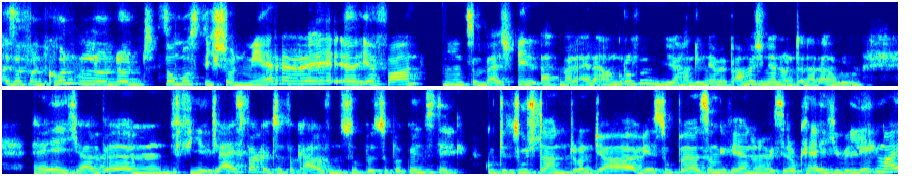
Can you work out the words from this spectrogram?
also von Kunden und, und so musste ich schon mehrere äh, erfahren. Und zum Beispiel hat mal einer angerufen, wir handeln ja mit Baumaschinen und dann hat er angerufen, hey, ich habe ähm, vier Gleisbacker zu verkaufen, super, super günstig, guter Zustand und ja, wäre super so ungefähr. Und dann habe ich gesagt, okay, ich überlege mal.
